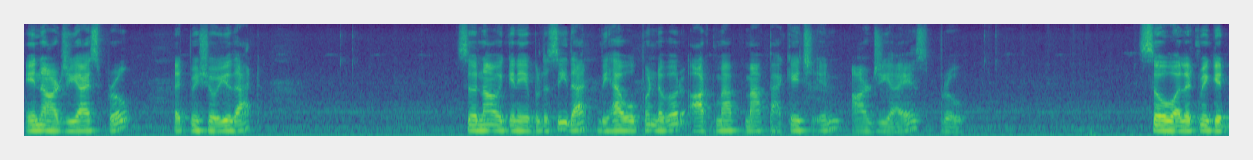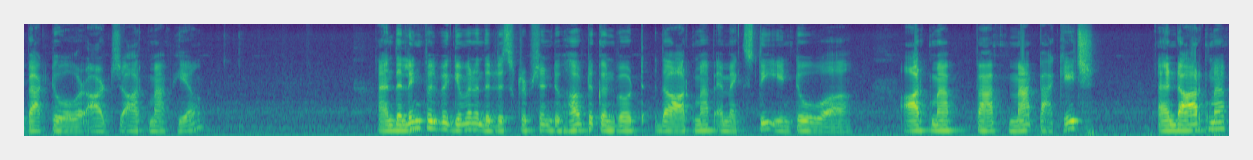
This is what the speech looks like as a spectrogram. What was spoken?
in ArcGIS Pro. Let me show you that so now we can able to see that we have opened our ArcMap map package in ArcGIS Pro. So uh, let me get back to our Arc ArcMap here. And the link will be given in the description to how to convert the ArcMap MXD into uh, ArcMap map, map package. and ArcMap,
